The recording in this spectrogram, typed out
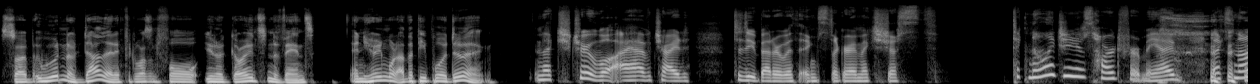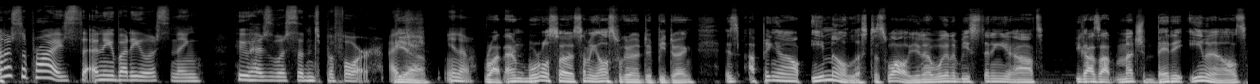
So we wouldn't have done it if it wasn't for, you know, going to an event and hearing what other people are doing. That's true. Well, I have tried to do better with Instagram. It's just technology is hard for me. I that's not a surprise to anybody listening who has listened before. I Yeah. you know. Right. And we're also, something else we're going to be doing is upping our email list as well. You know, we're going to be sending you out, you guys out much better emails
